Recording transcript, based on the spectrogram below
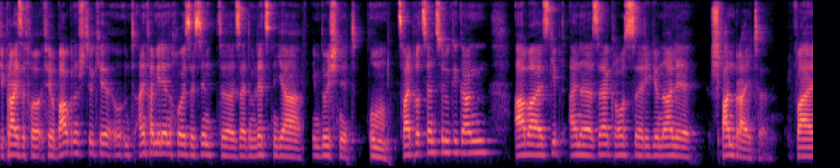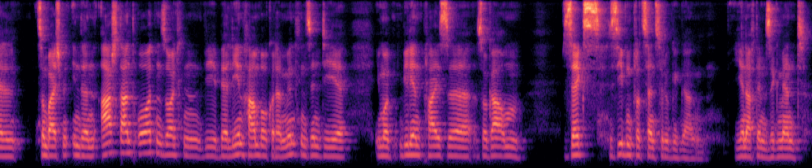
die Preise für, für Baugrundstücke und Einfamilienhäuser sind äh, seit dem letzten Jahr im Durchschnitt um 2% zurückgegangen. Aber es gibt eine sehr große regionale Spannbreite, weil zum Beispiel in den A-Standorten, solchen wie Berlin, Hamburg oder München, sind die Immobilienpreise sogar um 6, 7% zurückgegangen je nach dem Segment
